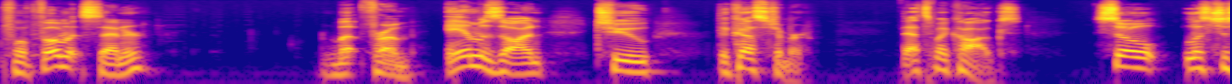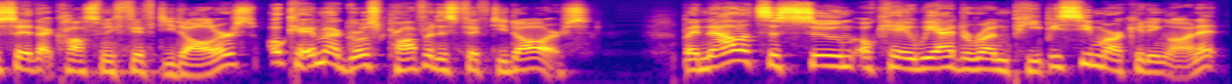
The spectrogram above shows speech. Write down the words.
fulfillment center, but from Amazon to the customer. That's my COGS. So let's just say that cost me $50. Okay, my gross profit is $50. But now let's assume, okay, we had to run PPC marketing on it.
